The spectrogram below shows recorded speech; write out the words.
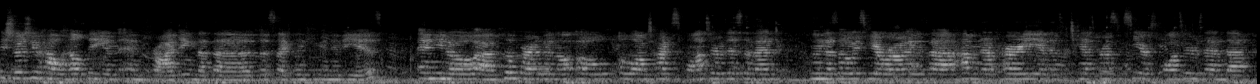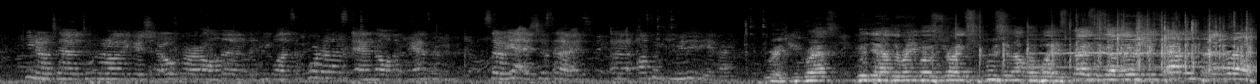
it shows you how healthy and, and thriving that the, the cycling community is. And you know, uh, Clif Bar has been a, a, a long time sponsor of this event. Luna's always here. We're always uh, having a party, and it's a chance for us to see our sponsors and uh, you know to, to put on a good show for all the, the people that support us and all the fans. And so yeah, it's just a it's an awesome community event. Great, congrats. Good to have the rainbow stripes sprucing up the place. Nice to go. There she is, Pendrel.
